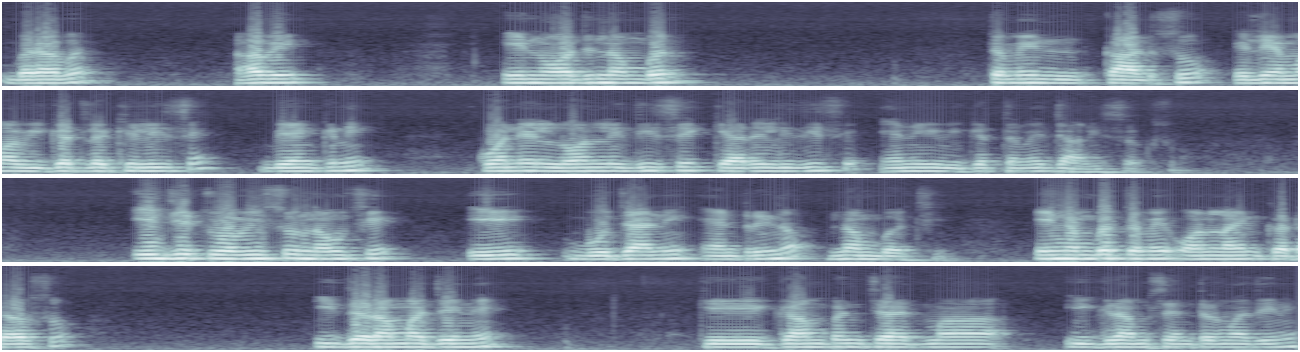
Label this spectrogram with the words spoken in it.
બરાબર? હવે એ નોંધ નંબર તમે કાઢશો એટલે એમાં વિગત લખેલી છે બેંકની. કોને લોન લીધી છે, ક્યારે લીધી છે, એની વિગત તમે જાણી શકશો. એ જે ચોવીસો નવ છે એ બોજાની એન્ટ્રીનો નંબર છે. એ નંબર તમે ઓનલાઈન કઢાવશો. ઈ ધરામાં જઈને કે ગ્રામ પંચાયતમાં, ઈ ગ્રામ સેન્ટરમાં જઈને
